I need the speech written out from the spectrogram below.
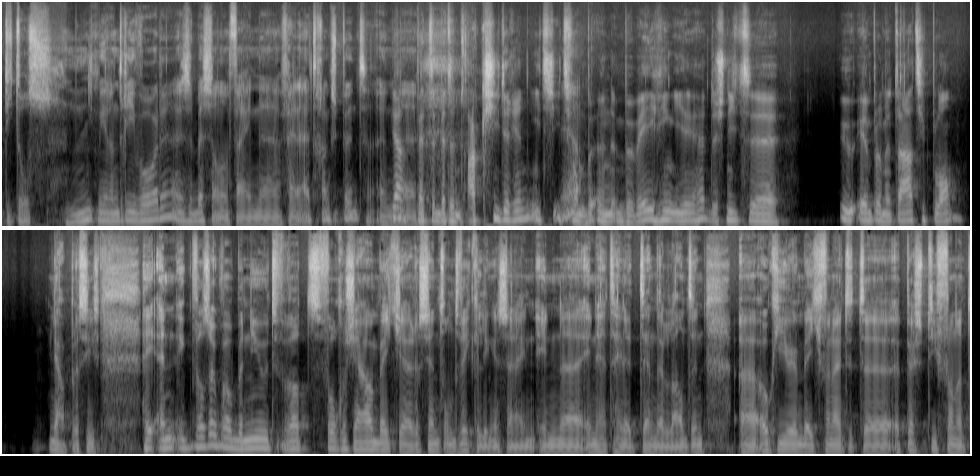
Titels, niet meer dan drie woorden. Dat is best wel een fijn, eh, fijn uitgangspunt. En, Ja, eh, met, met een actie erin, iets, iets Ja. van be- een, een beweging. hier, hè. Dus niet eh, uw implementatieplan. Ja, precies. Hey, en ik was ook wel benieuwd wat volgens jou een beetje recente ontwikkelingen zijn in, eh, in het hele tenderland. En eh, ook hier een beetje vanuit het, eh, perspectief van het,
